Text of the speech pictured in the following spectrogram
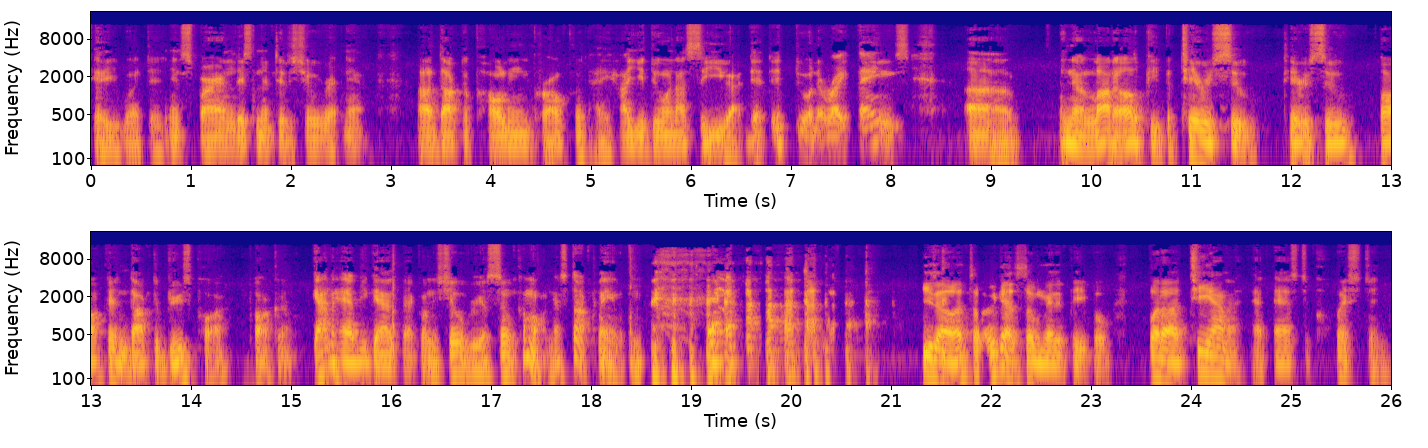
tell you what, inspiring listening to the show right now. Uh, Dr. Pauline Crawford. Hey, how you doing? I see you out there doing the right things. Uh, you know, a lot of other people, Terry Sue, Terry Sue Parker and Dr. Bruce Parker. Parker. Got to have you guys back on the show real soon. Come on now, stop playing with me. you know, we got so many people. But uh, Tiana had asked a question.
